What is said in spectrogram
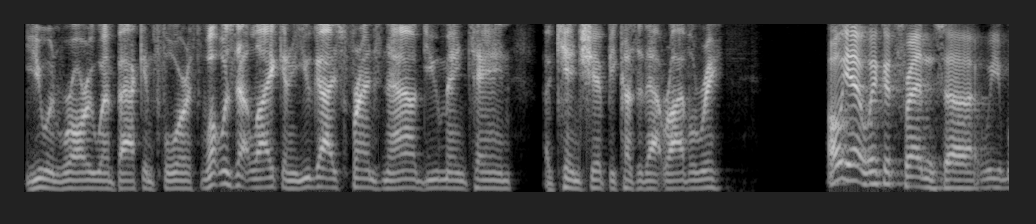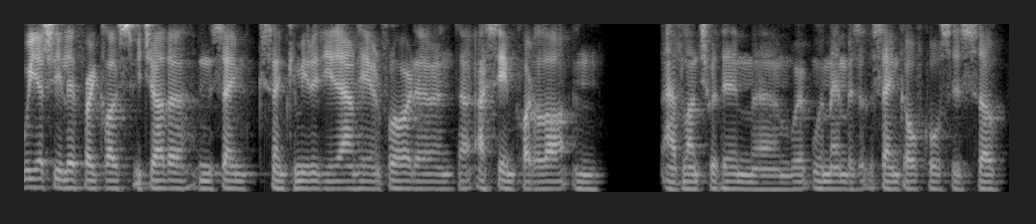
You and Rory went back and forth. What was that like? And are you guys friends now? Do you maintain a kinship because of that rivalry? Oh yeah, we're good friends. Uh, we we actually live very close to each other in the same same community down here in Florida, and uh, I see him quite a lot and have lunch with him. Um, we're, we're members at the same golf courses, so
